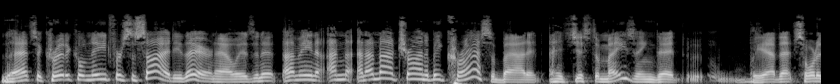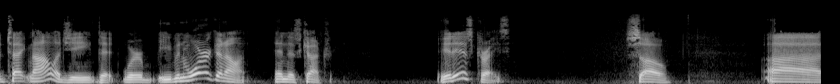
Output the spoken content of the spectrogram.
that's a critical need for society there now, isn't it? I mean, I'm, and I'm not trying to be crass about it. It's just amazing that we have that sort of technology that we're even working on in this country. It is crazy. So, uh,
